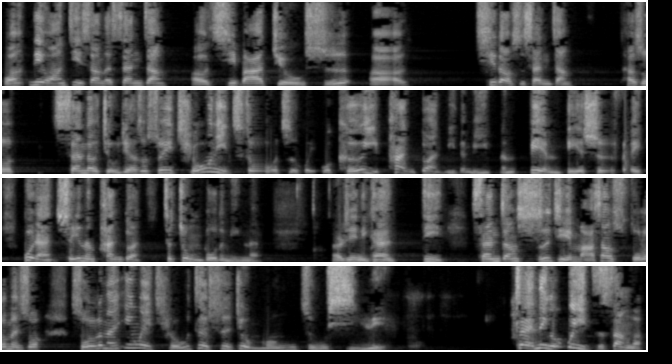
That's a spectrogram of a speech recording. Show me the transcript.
王列王记上的三章哦，七八九十啊，七到十三章，他说。三到九节，他说：“所以求你赐我智慧，我可以判断你的名，能辨别是非。不然，谁能判断这众多的名呢？而且你看第三章十节，马上所罗门说：所罗门因为求这事，就蒙主喜悦，在那个位置上了，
